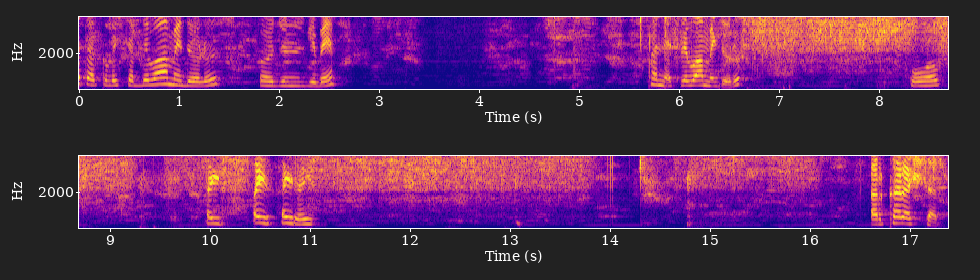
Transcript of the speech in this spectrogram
Evet arkadaşlar devam ediyoruz. Gördüğünüz gibi. Neyse devam ediyoruz. Hop. Hayır, hayır, hayır, hayır. Arkadaşlar,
